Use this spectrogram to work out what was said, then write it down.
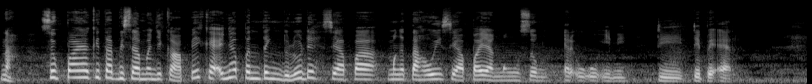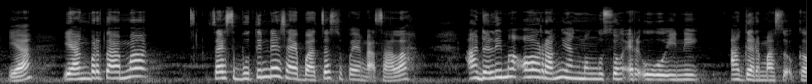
Nah, supaya kita bisa menyikapi, kayaknya penting dulu deh siapa mengetahui siapa yang mengusung RUU ini di DPR. Ya, yang pertama saya sebutin deh, saya baca supaya nggak salah. Ada lima orang yang mengusung RUU ini agar masuk ke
